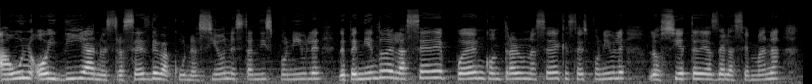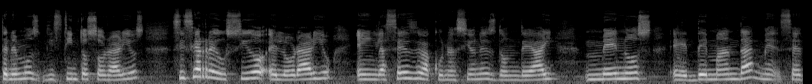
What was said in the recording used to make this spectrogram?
Aún hoy día nuestras sedes de vacunación están disponibles. Dependiendo de la sede, puede encontrar una sede que está disponible los siete días de la semana. Tenemos distintos horarios. Sí se ha reducido el horario en las sedes de vacunaciones donde hay menos eh, demanda, se,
